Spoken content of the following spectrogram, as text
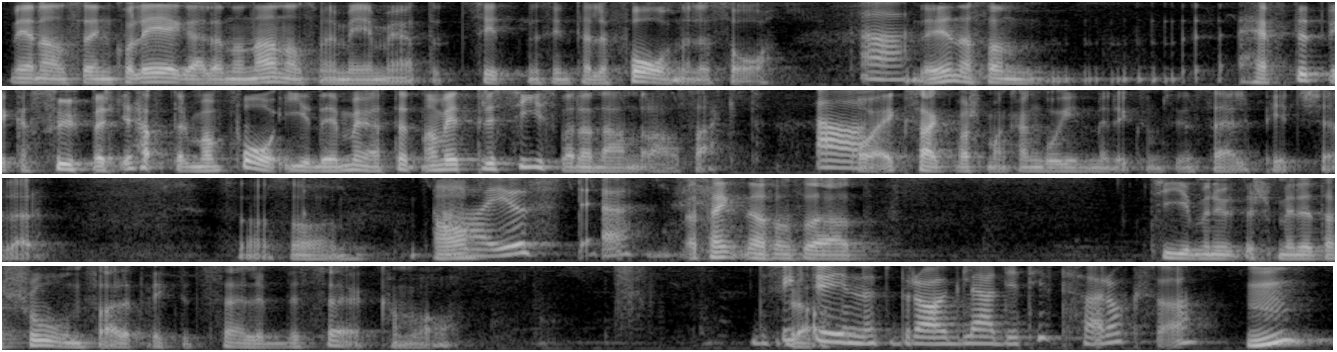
medan en kollega eller någon annan som är med i mötet sitter med sin telefon eller så. Ja. Det är nästan häftigt vilka superkrafter man får i det mötet. Man vet precis vad den andra har sagt. Ja. Och exakt vart man kan gå in med liksom sin säljpitch eller så. så ja, ja. just det. Jag tänkte nästan sådär att 10 minuters meditation för ett viktigt säljbesök kan vara. Du fick Bra. du in ett bra glädjetips här också. Mm.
